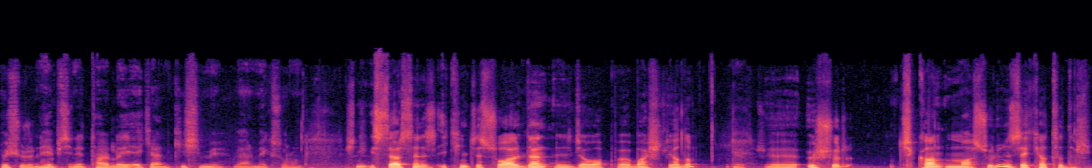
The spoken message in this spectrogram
öşürün hepsini tarlayı eken kişi mi vermek zorunda? Şimdi isterseniz ikinci sualden e, cevap e, başlayalım. Evet. Ee, öşür çıkan mahsulün zekatıdır.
